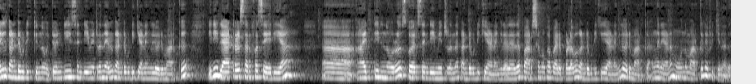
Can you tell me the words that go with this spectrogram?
എൽ കണ്ടുപിടിക്കുന്നു. ട്വന്റി സെന്റിമീറ്റർ എന്ന് എൽ കണ്ടുപിടിക്കുകയാണെങ്കിൽ ഒരു മാർക്ക് ഇനി ലാറ്ററൽ സർഫസ് ഏരിയ ആയിരത്തി ഇരുന്നൂറ് സ്ക്വയർ സെന്റിമീറ്റർ എന്ന് കണ്ടുപിടിക്കുകയാണെങ്കിൽ അതായത് പാർശ്വമുഖ പരപ്പളവ് കണ്ടുപിടിക്കുകയാണെങ്കിൽ ഒരു മാർക്ക് അങ്ങനെയാണ് മൂന്ന് മാർക്ക് ലഭിക്കുന്നത്.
